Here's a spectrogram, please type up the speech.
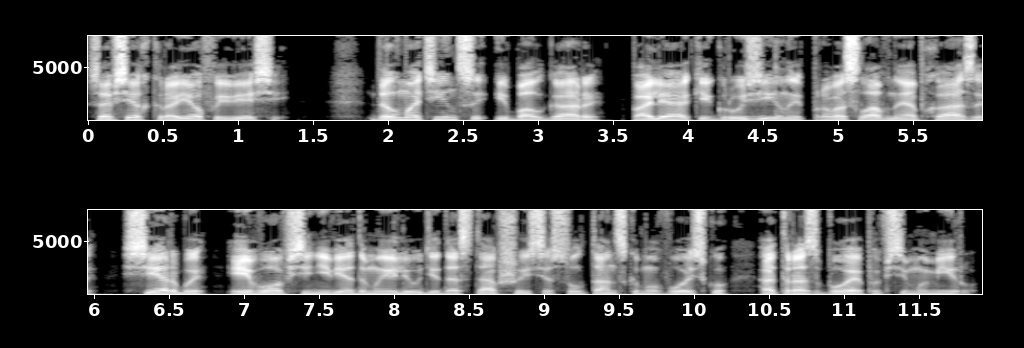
со всех краев и весей. Далматинцы и болгары, поляки, грузины, православные абхазы, сербы и вовсе неведомые люди, доставшиеся султанскому войску от разбоя по всему миру.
